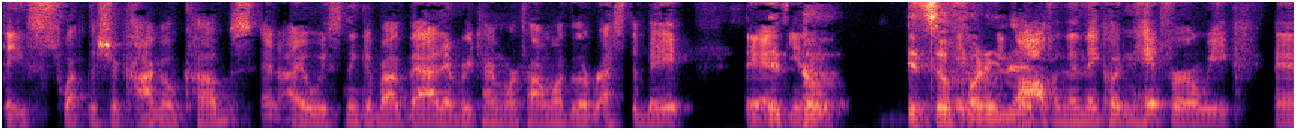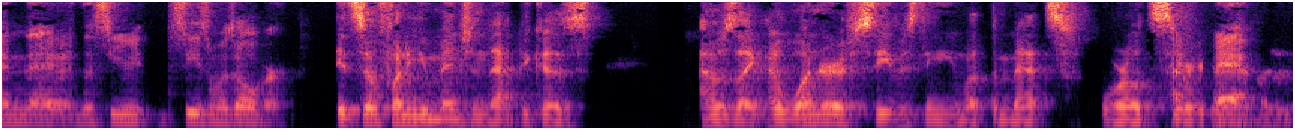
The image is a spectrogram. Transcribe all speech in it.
They swept the Chicago Cubs, and I always think about that every time we're talking about the rest debate. They, had, it's you so, know, it's so funny that off, and then they couldn't hit for a week, and the, the se- season was over. It's so funny you mentioned that because I was like, I wonder if Steve is thinking about the Mets World Series. I'm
